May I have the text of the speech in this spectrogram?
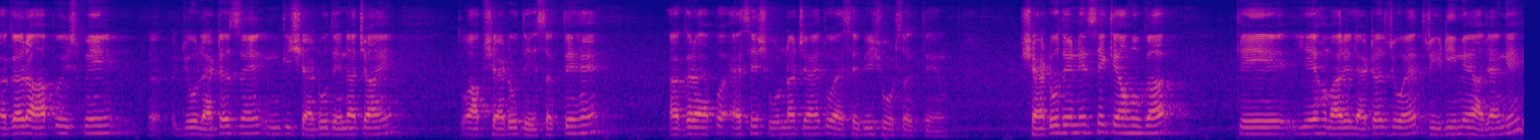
अगर आप इसमें जो लेटर्स हैं, इनकी शेडो देना चाहें तो आप शेडो दे सकते हैं। अगर आप ऐसे छोड़ना चाहें तो ऐसे भी छोड़ सकते हैं। शेडो देने से क्या होगा कि ये हमारे लेटर्स जो है थ्री में आ जाएँगे।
